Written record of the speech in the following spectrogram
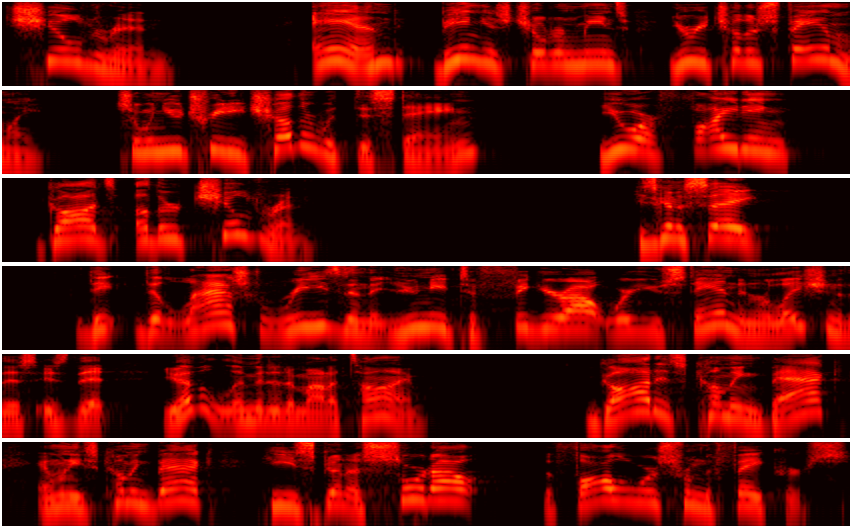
children. And being his children means you're each other's family. So when you treat each other with disdain, you are fighting God's other children. He's going to say, the, the last reason that you need to figure out where you stand in relation to this is that you have a limited amount of time. God is coming back, and when He's coming back, He's going to sort out the followers from the fakers.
